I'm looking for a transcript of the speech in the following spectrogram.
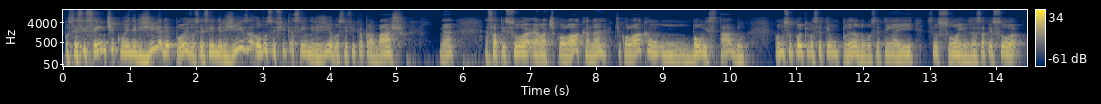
Você se sente com energia depois, você se energiza ou você fica sem energia, você fica para baixo, né? Essa pessoa, ela te coloca, né? Te coloca um, bom estado. Vamos supor que você tem um plano, você tem aí seus sonhos. Essa pessoa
